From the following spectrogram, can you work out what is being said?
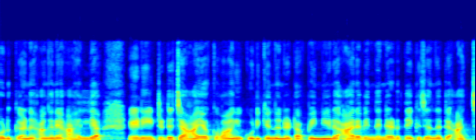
കൊടുക്കുകയാണ്. അങ്ങനെ അഹല്യ എണീറ്റിട്ട് ചായ ഒക്കെ വാങ്ങി കുടിക്കുന്നുണ്ട് കേട്ടോ. പിന്നീട് അരവിന്ദന്റെ അടുത്തേക്ക് ചെന്നിട്ട് അച്ഛ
